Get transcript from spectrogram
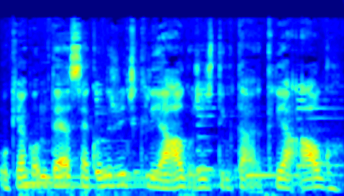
O que acontece é quando a gente cria algo, a gente tem que tá, criar algo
